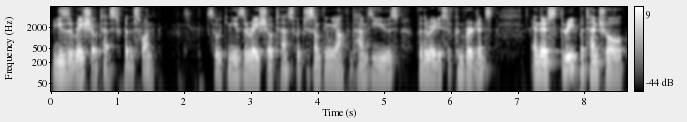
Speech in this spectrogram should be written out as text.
Use the ratio test for this one. So we can use the ratio test, which is something we oftentimes use for the radius of convergence. And there's three potential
